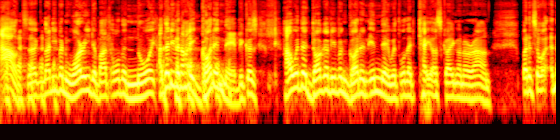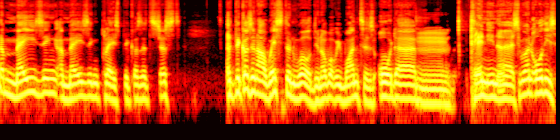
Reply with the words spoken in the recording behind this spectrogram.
out, like not even worried about all the noise. I don't even know how he got in there because how would the dog have even gotten in there with all that chaos going on around? But it's an amazing, amazing place because it's just, because in our Western world, you know, what we want is order, mm. cleanliness. We want all these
